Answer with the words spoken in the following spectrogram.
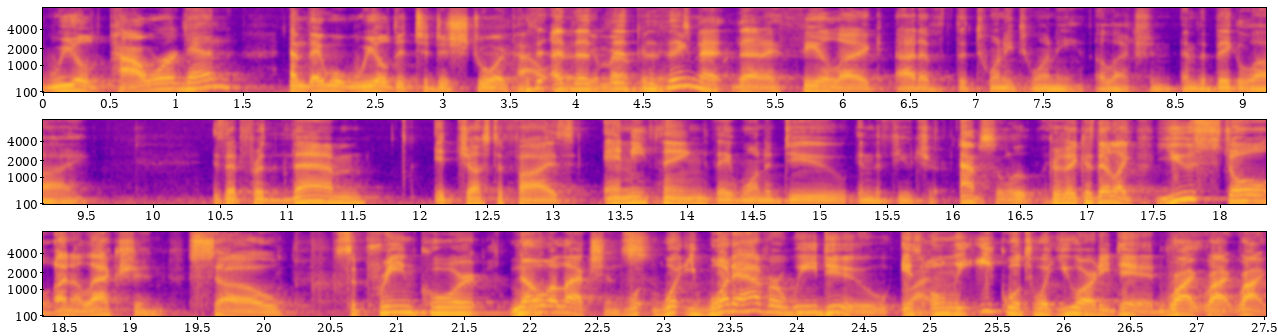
wield power again. And they will wield it to destroy power. The, uh, the the- the- thing that, that I feel like out of the 2020 election and the big lie is that for them, it justifies anything they want to do in the future. absolutely. Because they, are like, you stole an election, so Supreme Court, No what, elections. what whatever we do is Right. only equal to what you already did. Right, right, right.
